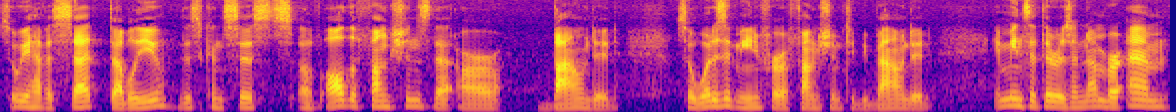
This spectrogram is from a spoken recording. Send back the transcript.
So we have a set W. This consists of all the functions that are bounded. So what does it mean for a function to be bounded? It means that there is a number m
